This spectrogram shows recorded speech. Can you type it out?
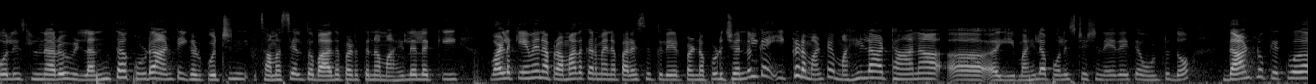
పోలీసులు ఉన్నారు. వీళ్ళంతా కూడా అంటే ఇక్కడికి వచ్చిన సమస్యలతో బాధపడుతున్న మహిళలకి వాళ్ళకి ఏమైనా ప్రమాదకరమైన పరిస్థితులు ఏర్పడినప్పుడు జనరల్గా ఇక్కడ అంటే మహిళా ఠానా ఈ మహిళా పోలీస్ స్టేషన్ ఏదైతే ఉంటుందో దాంట్లోకి ఎక్కువగా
